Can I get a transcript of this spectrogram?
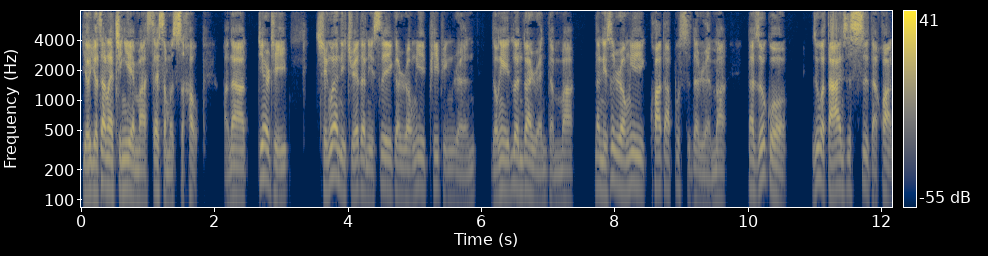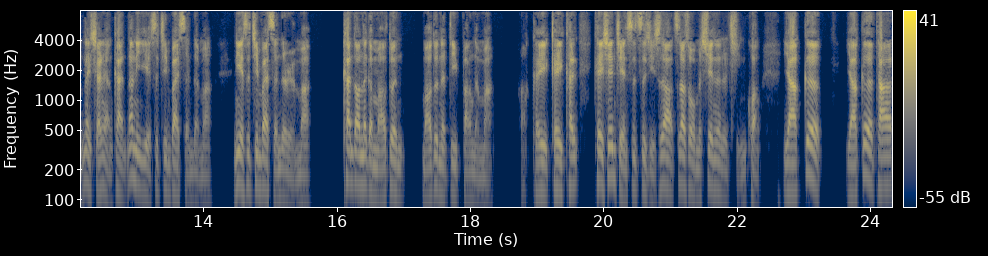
有有这样的经验吗？在什么时候？好，那第二题，请问你觉得你是一个容易批评人、容易论断人的吗？那你是容易夸大不实的人吗？那如果如果答案是是的话，那你想想看，那你也是敬拜神的吗？你也是敬拜神的人吗？看到那个矛盾矛盾的地方了吗？好，可以可以看，可以先检视自己，知道知道说我们现在的情况。雅各雅各他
